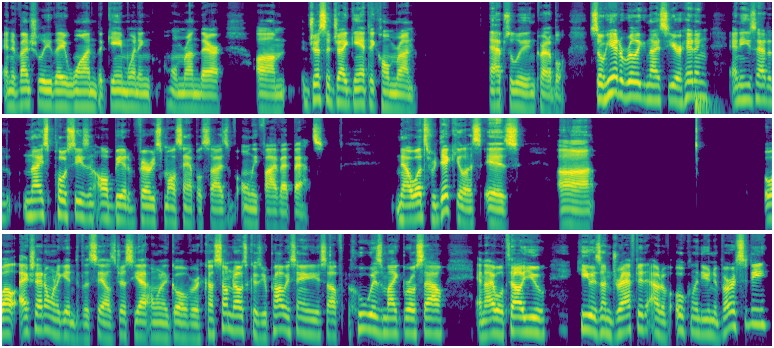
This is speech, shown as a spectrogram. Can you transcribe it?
And eventually they won the game winning home run there. Um, just a gigantic home run. Absolutely incredible. So he had a really nice year hitting, and he's had a nice postseason, albeit a very small sample size of only five at bats. Now, what's ridiculous is uh, well, actually, I don't want to get into the sales just yet. I want to go over some notes because you're probably saying to yourself, who is Mike Brosseau? And I will tell you, he was undrafted out of Oakland University,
